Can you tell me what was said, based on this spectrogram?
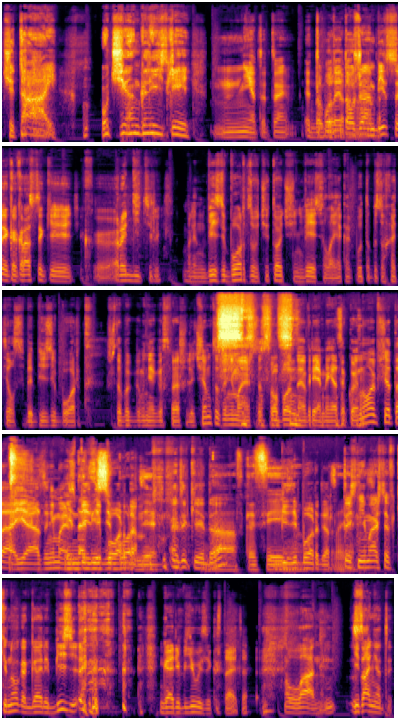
читай, учи английский. Нет, это, это, вот это уже амбиции как раз-таки этих э, родителей. Блин, бизиборд звучит очень весело. Я как будто бы захотел себе бизиборд. Чтобы мне спрашивали, чем ты занимаешься в свободное время? Я такой, ну, вообще-то я занимаюсь И на бизибордом. бизиборде. Они такие, да? Да, в кофейне. Бизибордер. Ты снимаешься в кино, как Гарри Бизи. Гарри Бьюзи, кстати. Ну ладно, заняты.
